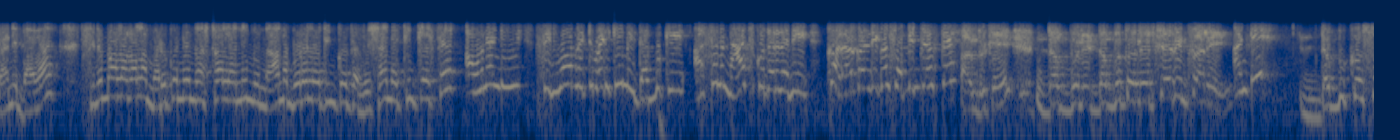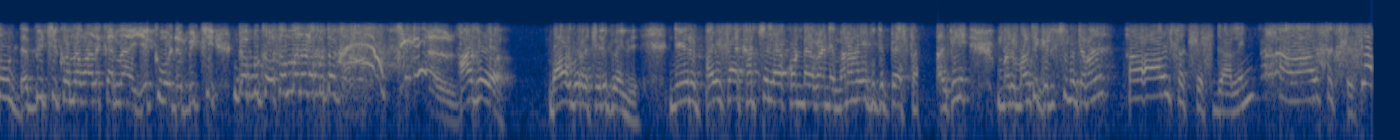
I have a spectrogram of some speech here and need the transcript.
కానీ బావా సినిమాల వల్ల మరికొన్ని నష్టాలన్నీ మీ నాన్న బుర్రలోకి ఇంకొంత విషయాన్ని ఎక్కించేస్తే? అవునండి సినిమా పెట్టుబడికి మీ డబ్బుకి అసలు మ్యాచ్ కుదరదని కళాఖండిగా శపించేస్తే? అందుకే డబ్బుని డబ్బుతోనే ఛేదించాలి. అంటే? డబ్బు కోసం డబ్బిచ్చి కొన్న వాళ్ళకన్నా ఎక్కువ డబ్బిచ్చి డబ్బు కోసం మన డబ్బుతో ఆగు. బావగుర చెడిపోయింది. నేను పైసా ఖర్చు లేకుండా వాడిని మన వైపు తిప్పేస్తాను అంటే మన మాట గెలుస్తున్నట్టవా all success darling all success so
